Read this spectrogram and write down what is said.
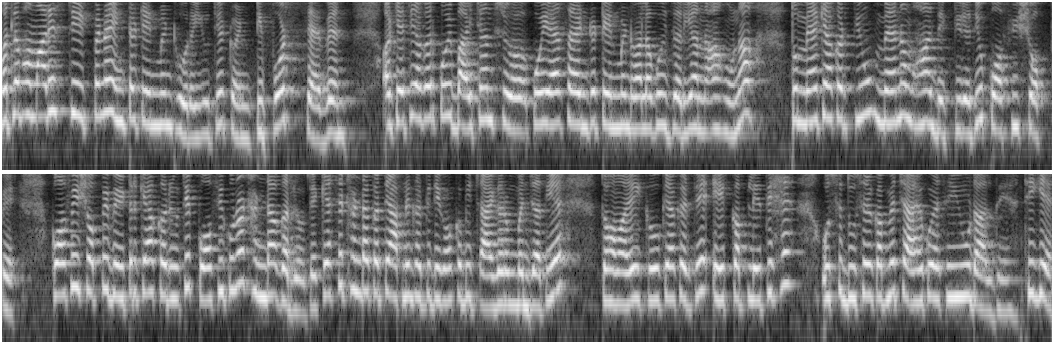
मतलब हमारे स्ट्रीट पर ना इंटरटेनमेंट हो रही होती है ट्वेंटी फोर सेवन और कहती है, अगर कोई बाई चांस कोई ऐसा एंटरटेनमेंट वाला कोई ज़रिया ना हो ना तो मैं क्या करती हूँ, मैं ना वहाँ देखती रहती हूँ कॉफ़ी शॉप पे। कॉफ़ी शॉप पे वेटर क्या कर रही होती है कॉफ़ी को ना ठंडा कर रहे होते हैं। कैसे ठंडा करते हैं? आपने घर पर देखा कभी चाय गर्म बन जाती है तो हमारे को क्या करते हैं, एक कप लेते हैं, उससे दूसरे कप में चाय को ऐसे यूँ डालते हैं, ठीक है?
